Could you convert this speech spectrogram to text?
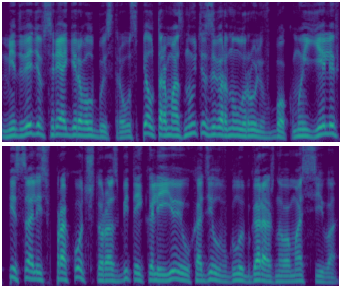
Медведев среагировал быстро, успел тормознуть и завернул руль в бок. Мы еле вписались в проход, что разбитой колеей уходил вглубь гаражного массива.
